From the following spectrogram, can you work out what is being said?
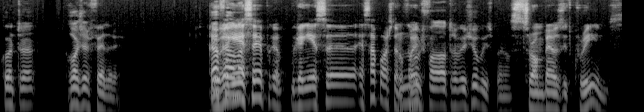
contra Roger Federer. Eu ganhei essa época, ganhei essa, essa aposta, não, não foi? vamos falar outra vez sobre isso, para não. Strawberries with creams.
